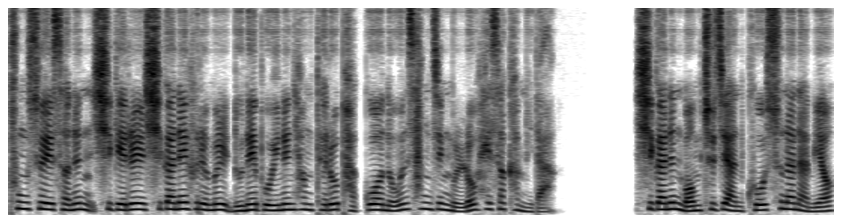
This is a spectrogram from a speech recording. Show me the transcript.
풍수에서는 시계를 시간의 흐름을 눈에 보이는 형태로 바꾸어 놓은 상징물로 해석합니다. 시간은 멈추지 않고 순환하며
